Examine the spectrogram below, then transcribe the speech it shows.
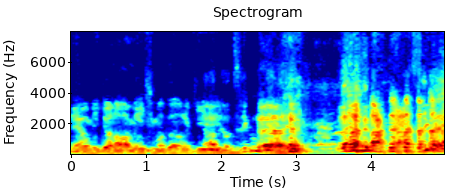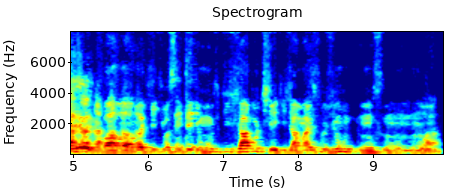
Né? O Miguel novamente mandando aqui. Ah, meu, desliga o Miguel É. Desliga ele. Falando aqui que você entende muito de jabuti, que jamais surgiu um, um, um- um lá.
